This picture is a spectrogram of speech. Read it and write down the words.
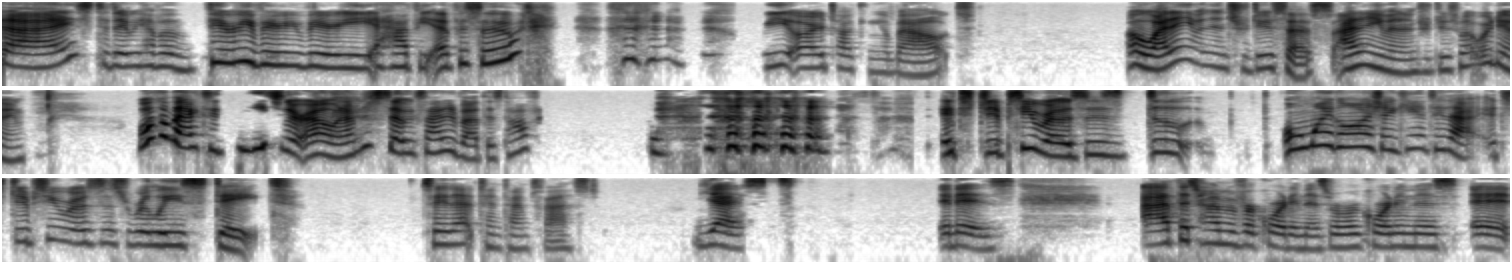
guys. Today we have a very, very, very happy episode. we are talking about. Oh, I didn't even introduce us. I didn't even introduce what we're doing. Welcome back to Each Their Own. I'm just so excited about this topic. it's Gypsy Rose's. Del- oh my gosh, I can't say that. It's Gypsy Rose's release date. Say that 10 times fast. Yes, it is. At the time of recording this, we're recording this at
